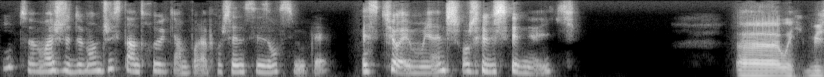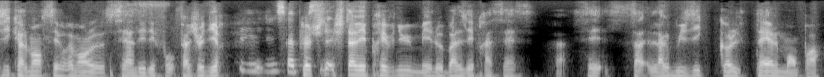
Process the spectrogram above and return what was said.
contre moi je demande juste un truc hein, pour la prochaine saison s'il vous plaît est-ce qu'il y aurait moyen de changer le générique? Euh, oui, musicalement, c'est vraiment le- c'est un des défauts. Enfin, je veux dire, que je, je t'avais prévenu, mais le bal des princesses, enfin, c'est ça, la musique colle tellement pas.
